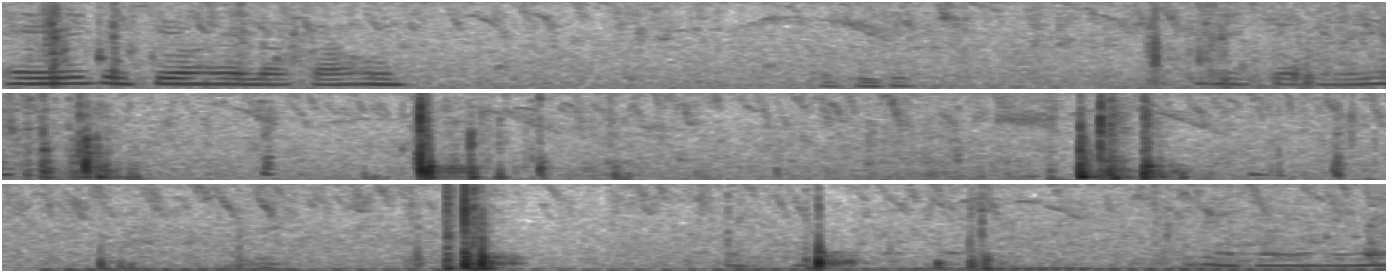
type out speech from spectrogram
Thế được chưa hay là cao hơn? Để cho đấy. Cái này cho đấy nhá.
